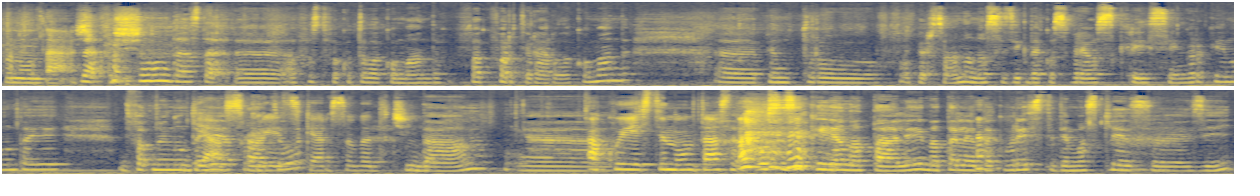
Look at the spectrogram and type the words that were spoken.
cu nunta. și Da, și nunta asta uh, a fost făcută la comandă. Fac foarte rar la comandă. uh, pentru o persoană, nu o să zic dacă o să vreau să scrie singur că e nunta ei. De fapt, nu e nunta ei, Ia e fratelui. scrieți chiar să văd cine. Da. uh, A cui este nunta asta? O să zic că e a Nataliei. Natalia, dacă vrei să te demaschezi uh, zi.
